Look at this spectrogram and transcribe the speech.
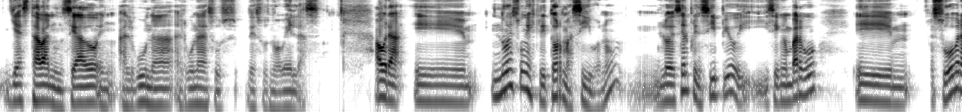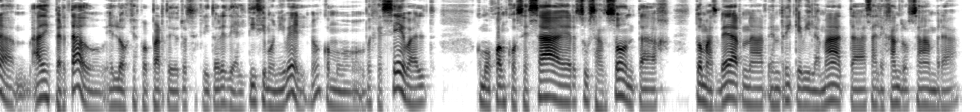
ya estaba anunciado en alguna, alguna de, sus, de sus novelas. Ahora, eh, no es un escritor masivo, ¿no? Lo decía al principio y, sin embargo, eh, su obra ha despertado elogios por parte de otros escritores de altísimo nivel, ¿no? Como V.G. Sebald, como Juan José Saer, Susan Sontag, Thomas Bernard, Enrique Vilamatas, Alejandro Zambra,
